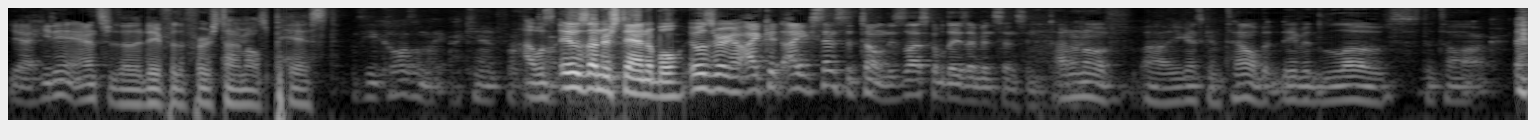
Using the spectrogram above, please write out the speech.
yeah, he didn't answer the other day for the first time. I was pissed. He calls, I'm like, I can't. Fucking I was. It was understandable. It was very. I could. I sensed the tone. These last couple days, I've been sensing. I don't know if uh, you guys can tell, but David loves to talk.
